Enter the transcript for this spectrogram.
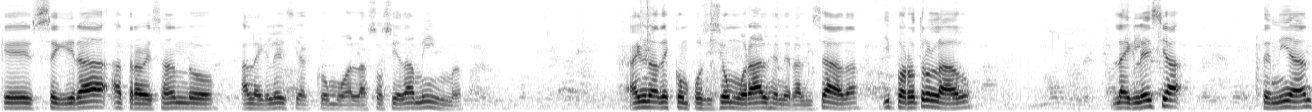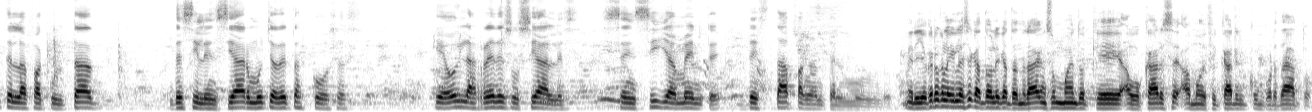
que seguirá atravesando a la iglesia como a la sociedad misma. Hay una descomposición moral generalizada y por otro lado, la iglesia tenía antes la facultad de silenciar muchas de estas cosas que hoy las redes sociales sencillamente destapan ante el mundo. Mire, yo creo que la Iglesia Católica tendrá en su momento que abocarse a modificar el concordato,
